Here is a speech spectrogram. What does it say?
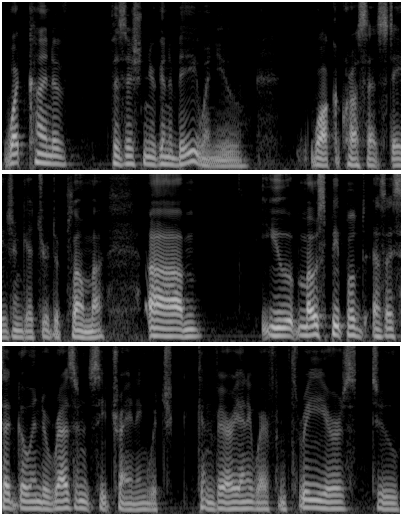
what kind of physician you're going to be when you walk across that stage and get your diploma. Um, you, most people, as I said, go into residency training, which can vary anywhere from three years to,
